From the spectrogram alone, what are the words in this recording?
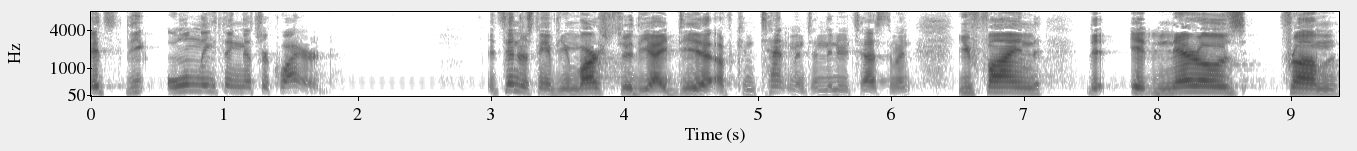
It's the only thing that's required. It's interesting, if you march through the idea of contentment in the New Testament, you find that it narrows from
